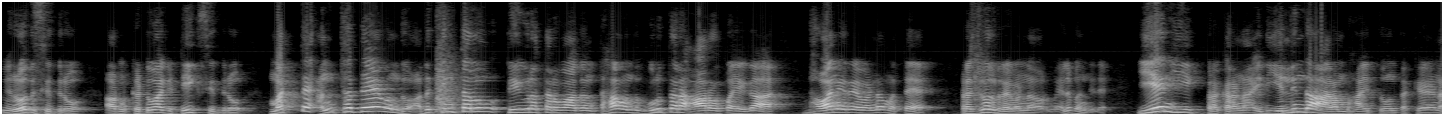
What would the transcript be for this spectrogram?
ವಿರೋಧಿಸಿದ್ರು. ಅವ್ರನ್ನ ಕಟುವಾಗಿ ಟೀಕಿಸಿದ್ರು. ಮತ್ತೆ ಅಂಥದ್ದೇ ಒಂದು ಅದಕ್ಕಿಂತಲೂ ತೀವ್ರತರವಾದಂತಹ ಒಂದು ಗುರುತರ ಆರೋಪ ಈಗ ಭವಾನಿ ರೇವಣ್ಣ ಮತ್ತೆ ಪ್ರಜ್ವಲ್ ರೇವಣ್ಣ ಅವ್ರ ಮೇಲೆ ಬಂದಿದೆ. ಏನ್ ಈ ಪ್ರಕರಣ? ಇದು ಎಲ್ಲಿಂದ ಆರಂಭ ಆಯ್ತು ಅಂತ ಕೇಳೋಣ.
